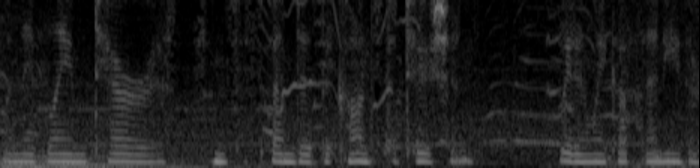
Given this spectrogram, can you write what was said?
When they blamed terrorists and suspended the Constitution, we didn't wake up then either.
